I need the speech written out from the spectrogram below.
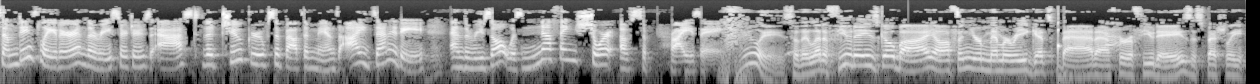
Some days later, the researchers asked the two groups about the man's identity, and the result was nothing short of surprising. Really? So they let a few days go by. Often your memory gets bad after a few days, especially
